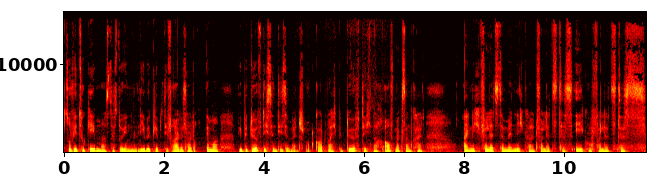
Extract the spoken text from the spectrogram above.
so viel zu geben hast, dass du ihnen Liebe gibst. Die Frage ist halt auch immer, wie bedürftig sind diese Menschen? Und Gott war ich bedürftig nach Aufmerksamkeit. Eigentlich verletzte Männlichkeit, verletztes Ego, verletztes,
